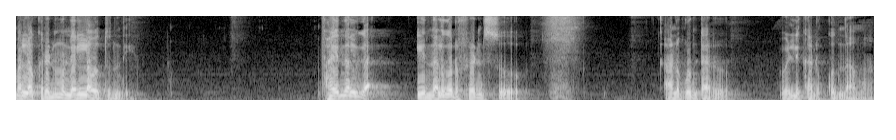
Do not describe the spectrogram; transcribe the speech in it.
మళ్ళీ ఒక రెండు మూడు నెలలు అవుతుంది. ఫైనల్గా ఈ నలుగురు ఫ్రెండ్స్ అనుకుంటారు వెళ్ళి కనుక్కుందామా?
